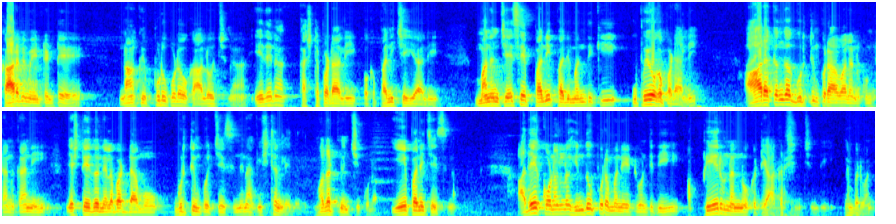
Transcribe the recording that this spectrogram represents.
కారణం ఏంటంటే నాకు ఎప్పుడు కూడా ఒక ఆలోచన ఏదైనా కష్టపడాలి ఒక పని చేయాలి మనం చేసే పని పది మందికి ఉపయోగపడాలి ఆ రకంగా గుర్తింపు రావాలనుకుంటాను కానీ జస్ట్ ఏదో నిలబడ్డాము గుర్తింపు వచ్చేసింది నాకు ఇష్టం లేదు అది మొదటి నుంచి కూడా. ఏ పని చేసినా. అదే కోణంలో హిందూపురం అనేటువంటిది ఆ పేరు నన్ను ఒకటి ఆకర్షించింది నెంబర్ వన్.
